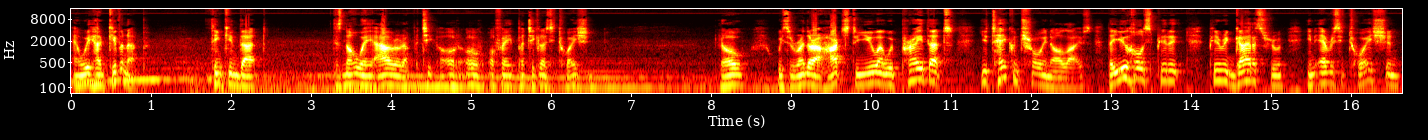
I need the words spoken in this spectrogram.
and we have given up, thinking that there's no way out of a, of a particular situation. No, we surrender our hearts to you and we pray that you take control in our lives, that you, Holy Spirit, Spirit guide us through in every situation.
